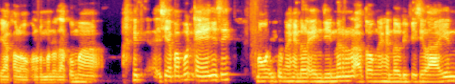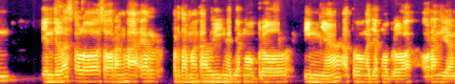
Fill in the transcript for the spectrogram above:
Ya kalau kalau menurut aku mah siapa pun kayaknya sih mau itu ngehandle engineer atau ngehandle divisi lain yang jelas kalau seorang HR pertama kali ngajak ngobrol timnya atau ngajak ngobrol orang yang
